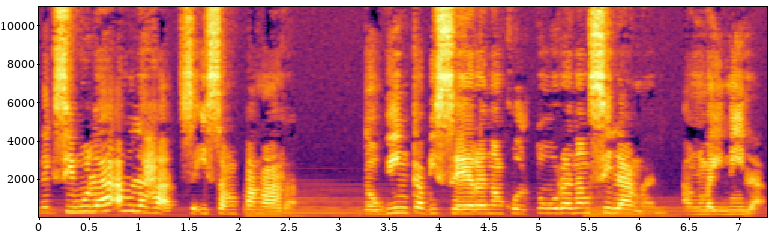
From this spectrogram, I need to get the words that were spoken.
Nagsimula ang lahat sa isang pangarap, gawing kabisera ng kultura ng silangan ang Maynila,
